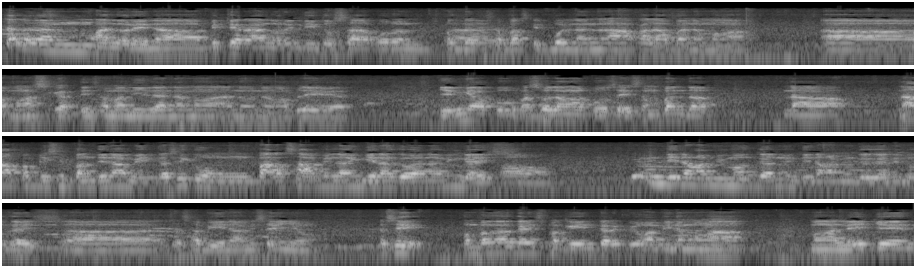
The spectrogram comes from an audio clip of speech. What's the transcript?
talagang ano rin, ah, veterano rin dito sa Coron pagdating Ah. sa basketball na nakakalaban ng mga ah, mga sikat din sa Manila na mga ano na mga player. Yun nga po, kaso lang nga po sa isang banda na nakapag-isipan din namin kasi kung para sa amin lang yung ginagawa namin guys, Oo. Yung hindi na kami mag ano, hindi na kami magaganito guys. ah, sasabihin namin sa inyo. Kasi kumbaga guys, mag-interview kami ng mga mga legend,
